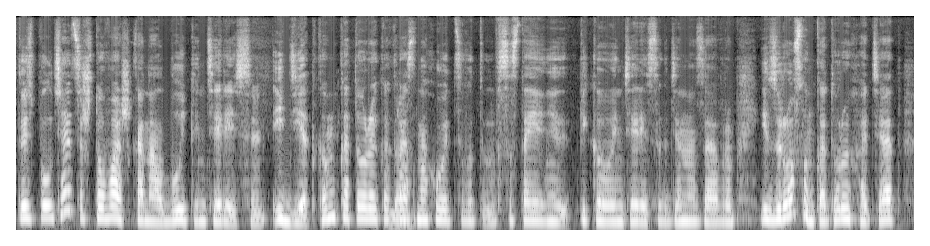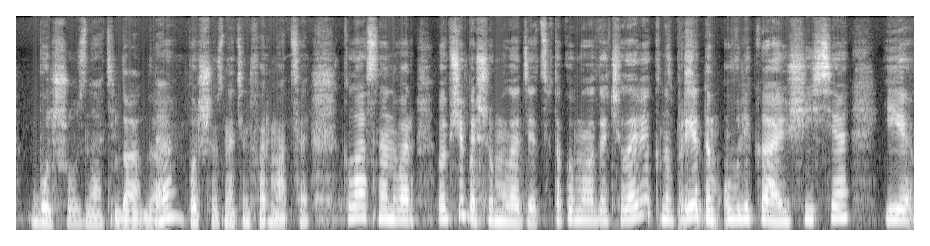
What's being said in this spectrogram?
То есть получается, что ваш канал будет интересен и деткам, которые как да. раз находятся вот в состоянии пикового интереса к динозаврам, и взрослым, которые хотят больше узнать. Да, да. да? Больше узнать информации. Классно, Анвар. Вообще большой молодец. Такой молодой человек, но Спасибо. при этом увлекающийся. И,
